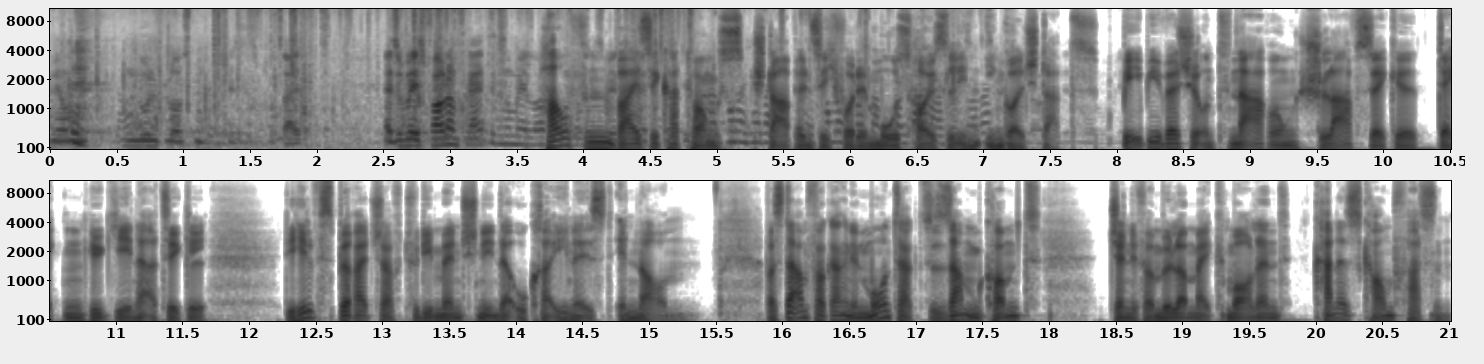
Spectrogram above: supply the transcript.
Wir haben. Also Haufenweise Kartons stapeln sich vor dem Mooshäusel in Ingolstadt. Babywäsche und Nahrung, Schlafsäcke, Decken, Hygieneartikel. Die Hilfsbereitschaft für die Menschen in der Ukraine ist enorm. Was da am vergangenen Montag zusammenkommt, Jennifer Müller-McMorland kann es kaum fassen.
